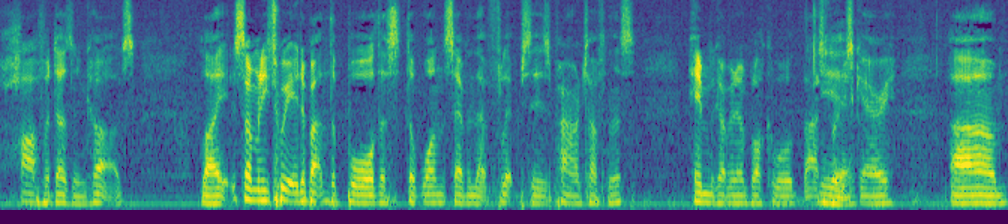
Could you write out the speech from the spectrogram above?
half a dozen cards. Like somebody tweeted about the boar, the the one seven that flips his power and toughness. Him becoming unblockable. That's Yeah. pretty scary. Um,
